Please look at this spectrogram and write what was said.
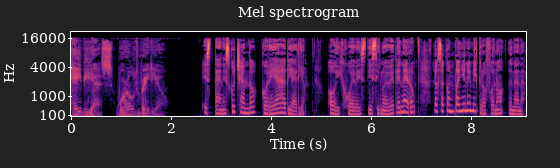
KBS World Radio. Están escuchando Corea a Diario. Hoy, jueves 19 de enero, los acompaña en el micrófono Unana.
